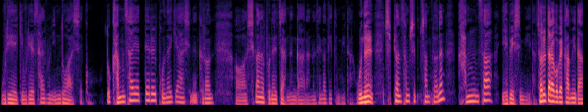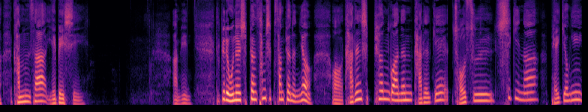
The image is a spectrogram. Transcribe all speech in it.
우리에게 우리의 삶을 인도하시고 또 감사의 때를 보내게 하시는 그런 어, 시간을 보내지 않는가라는 생각이 듭니다. 오늘 시편 33편은 감사 예배시입니다. 저를 따라 고백합니다. 감사 예배시. 아멘. 특별히 오늘 시편 33편은요. 어, 다른 시편과는 다르게 저술 시기나 배경이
